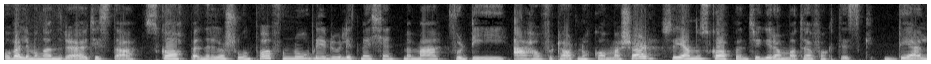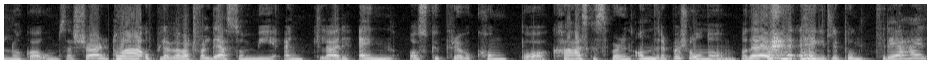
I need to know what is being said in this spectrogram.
og veldig mange andre autister skaper en relasjon på. For nå blir du litt mer kjent med meg fordi jeg har fortalt noe om meg sjøl. Så igjen å skape en trygg ramme til å faktisk dele noe om seg sjøl. Og jeg opplever i hvert fall det som mye enklere enn å skulle prøve å komme på hva jeg skal spørre den andre personen om. Og det er egentlig punkt tre her.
